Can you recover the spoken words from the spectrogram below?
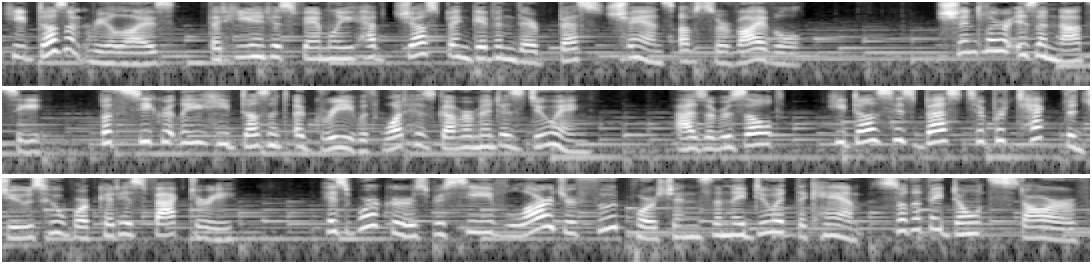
He doesn't realize that he and his family have just been given their best chance of survival. Schindler is a Nazi, but secretly he doesn't agree with what his government is doing. As a result, he does his best to protect the Jews who work at his factory. His workers receive larger food portions than they do at the camp so that they don't starve.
